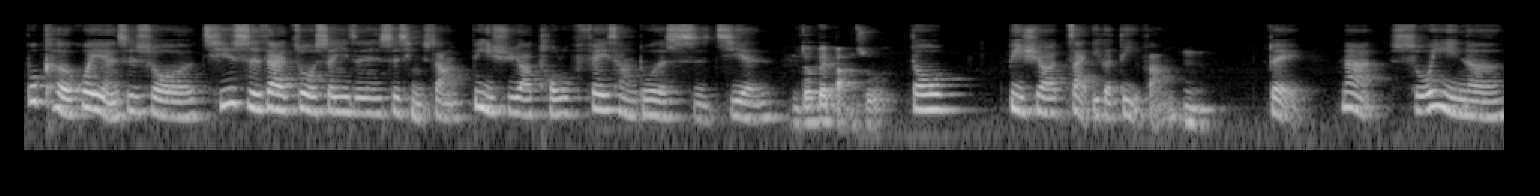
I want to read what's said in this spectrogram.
不可讳言是说，其实，在做生意这件事情上，必须要投入非常多的时间，你都被绑住了，都必须要在一个地方，嗯，对，那所以呢，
